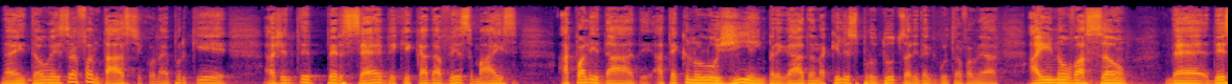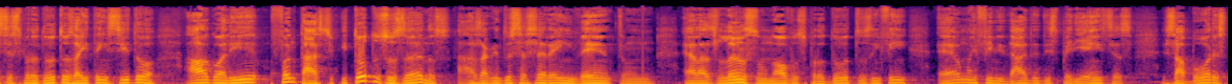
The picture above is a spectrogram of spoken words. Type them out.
Né? Então isso é fantástico, né? porque a gente percebe que cada vez mais a qualidade, a tecnologia empregada naqueles produtos ali da agricultura familiar, a inovação, né, desses produtos aí tem sido algo ali fantástico. E todos os anos as agroindústrias se reinventam, elas lançam novos produtos, enfim, é uma infinidade de experiências, sabores.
